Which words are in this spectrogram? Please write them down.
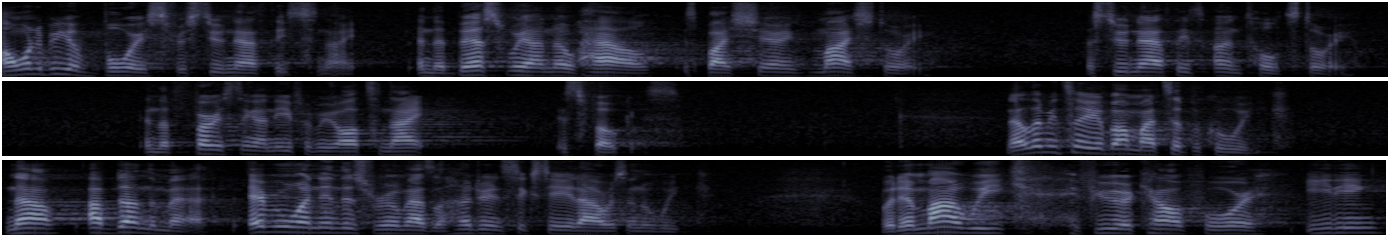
I want to be a voice for student athletes tonight, and the best way I know how is by sharing my story, a student athlete's untold story. And the first thing I need from you all tonight is focus. Now, let me tell you about my typical week. Now, I've done the math. Everyone in this room has 168 hours in a week. But in my week, if you account for eating,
